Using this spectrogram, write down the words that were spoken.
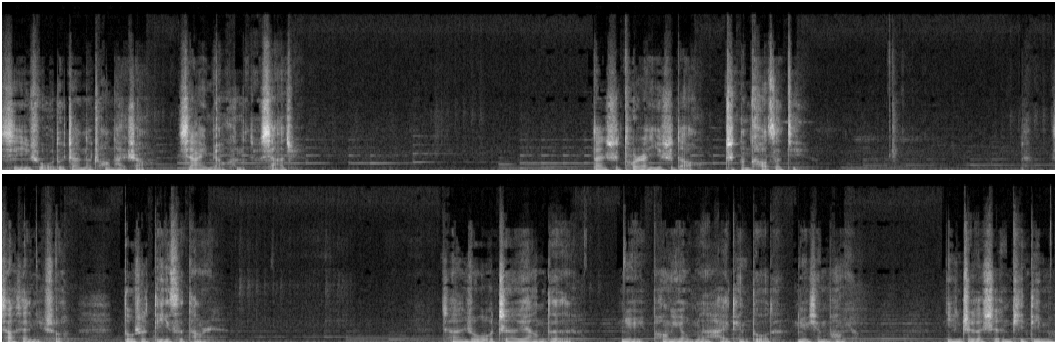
心怡说：“我都站到窗台上，下一秒可能就下去。”但是突然意识到，只能靠自己。小仙女说：“都是第一次当人。”传说我这样的女朋友们还挺多的，女性朋友，您指的是 NPD 吗？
